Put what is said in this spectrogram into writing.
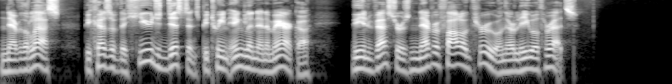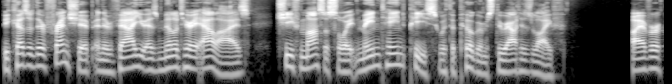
Nevertheless, because of the huge distance between England and America, the investors never followed through on their legal threats. Because of their friendship and their value as military allies, Chief Massasoit maintained peace with the Pilgrims throughout his life. However,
